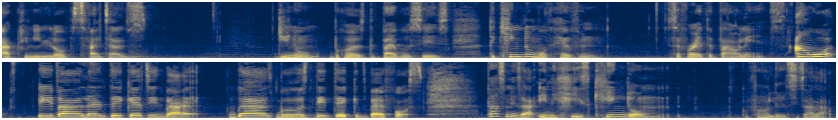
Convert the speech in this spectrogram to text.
actually loves fighters. Do you know? Because the Bible says the kingdom of heaven suffereth the violence. And what? The violent take it by was they take it by force. That means that in his kingdom, violence is allowed.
